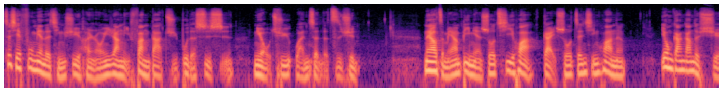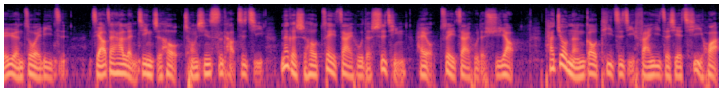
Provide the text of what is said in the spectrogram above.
这些负面的情绪很容易让你放大局部的事实，扭曲完整的资讯。那要怎么样避免说气话，改说真心话呢？用刚刚的学员作为例子，只要在他冷静之后，重新思考自己那个时候最在乎的事情，还有最在乎的需要，他就能够替自己翻译这些气话。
